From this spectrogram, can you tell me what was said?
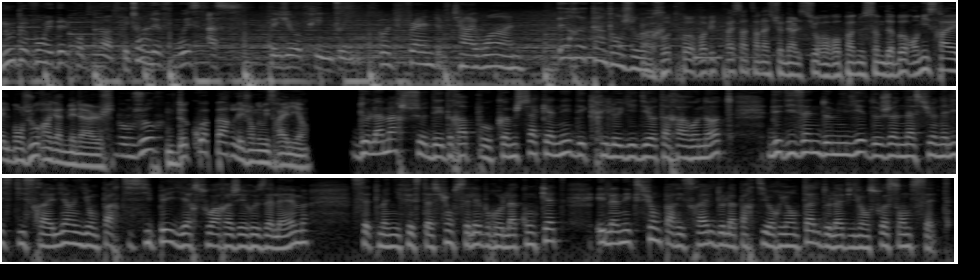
Nous devons aider le continent africain. to live with us the European dream. good friend of Taiwan. Europe 1, bonjour. Votre revue de presse internationale sur Europe 1. Nous sommes d'abord en Israël. Bonjour, Ariane Ménage. Bonjour. De quoi parlent les journaux israéliens? De la marche des drapeaux, comme chaque année décrit le Yediot Aharonot, des dizaines de milliers de jeunes nationalistes israéliens y ont participé hier soir à Jérusalem. Cette manifestation célèbre la conquête et l'annexion par Israël de la partie orientale de la ville en 67.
